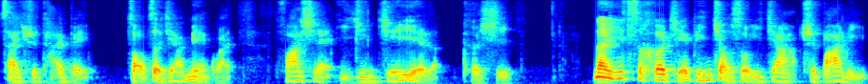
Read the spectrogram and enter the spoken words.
再去台北找这家面馆，发现已经结业了，可惜。那一次和杰平教授一家去巴黎，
